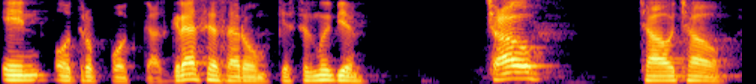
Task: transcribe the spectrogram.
en otro podcast. Gracias, Aaron. Que estés muy bien. Chao. Chao, chao.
